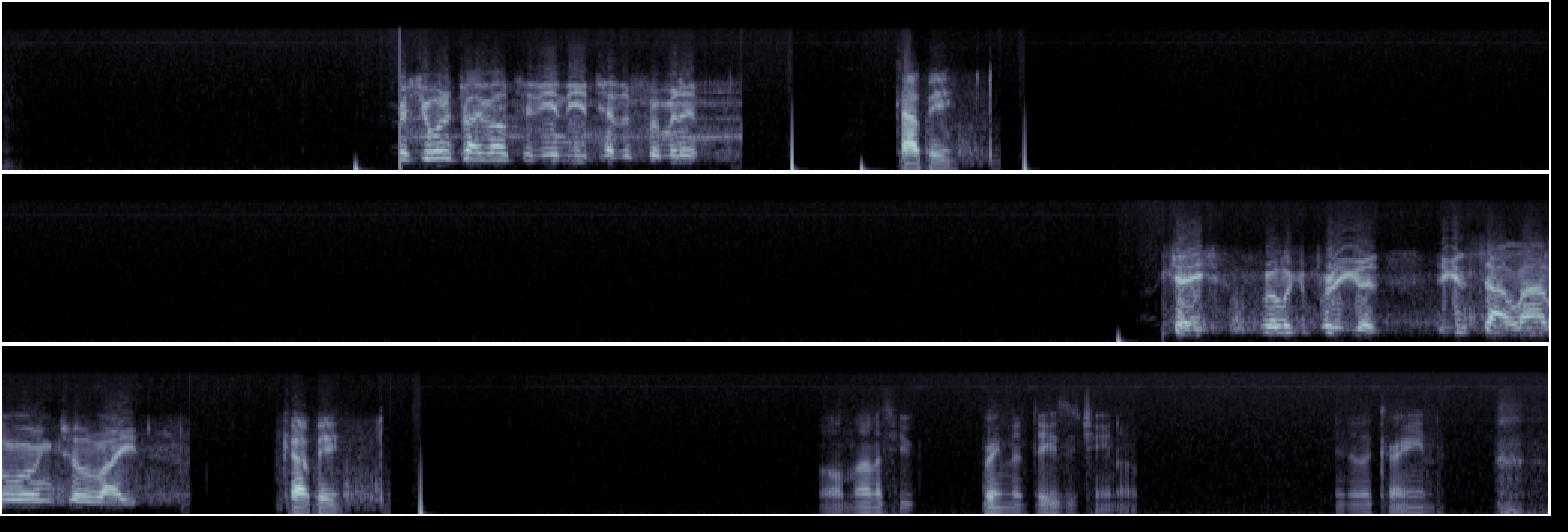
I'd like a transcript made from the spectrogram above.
Chris, you want to drive out to the Indian tether for a minute? Copy. Okay, we're looking pretty good. You can start lateraling to the right. Copy. Well, not if you bring the daisy chain up into the crane.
